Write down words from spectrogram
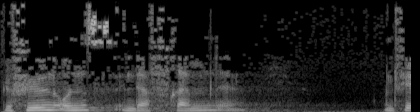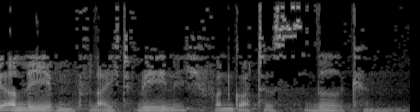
Wir fühlen uns in der Fremde und wir erleben vielleicht wenig von Gottes Wirken.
